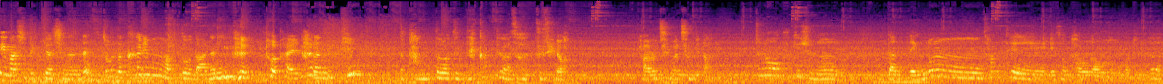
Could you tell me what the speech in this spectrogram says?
커피 맛이 느껴지는데 좀 더 크림 맛도 나는데 더 달달한 느낌? 당 떨어질 때 카페 와서 드세요. 바로 제맛입니다. 스노우 쿠키슈는 일단 냉동 상태에서 바로 나오는 것 같은데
